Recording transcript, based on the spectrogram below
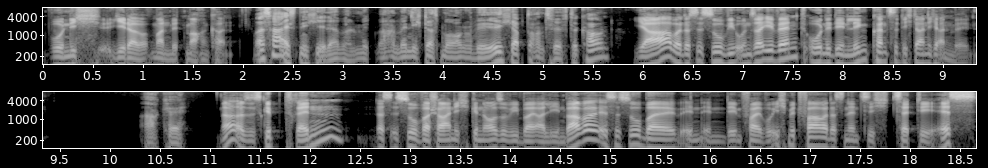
wo nicht jedermann mitmachen kann. Was heißt nicht jedermann mitmachen, wenn ich das morgen will? Ich habe doch einen Swift-Account. Ja, aber das ist so wie unser Event. Ohne den Link kannst du dich da nicht anmelden. Okay. Na, also es gibt Rennen, das ist so wahrscheinlich genauso wie bei Aline Barre. Ist es so, bei, in, in dem Fall, wo ich mitfahre, das nennt sich ZDS.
